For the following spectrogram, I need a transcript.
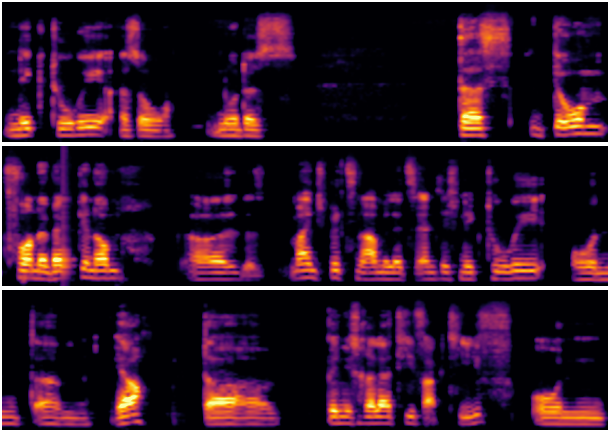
Nick Turi, also nur das, das Dom vorne weggenommen. Äh, mein Spitzname letztendlich Nick Turi. Und ähm, ja, da bin ich relativ aktiv und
